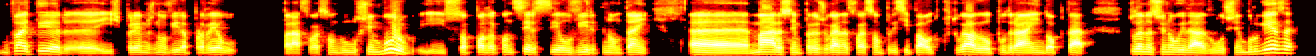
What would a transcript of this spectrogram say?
vai ter, uh, e esperemos não vir a perdê-lo para a seleção do Luxemburgo, e isso só pode acontecer se ele vir que não tem margem para jogar na seleção principal de Portugal, ele poderá ainda optar pela nacionalidade luxemburguesa.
